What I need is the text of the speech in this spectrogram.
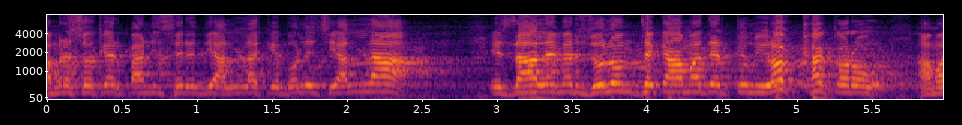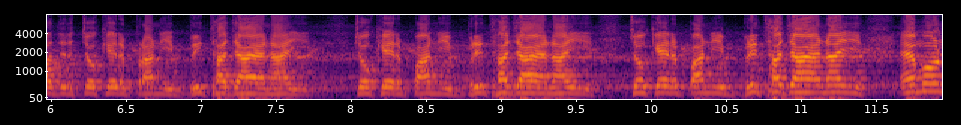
আমরা চোখের পানি ছেড়ে দিয়ে আল্লাহকে বলেছি, আল্লাহ, এ জালেমের জুলুম থেকে আমাদের তুমি রক্ষা করো। আমাদের চোখের পানি বৃথা যায় নাই, চোখের পানি বৃথা যায় নাই, চোখের পানি বৃথা যায় নাই। এমন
